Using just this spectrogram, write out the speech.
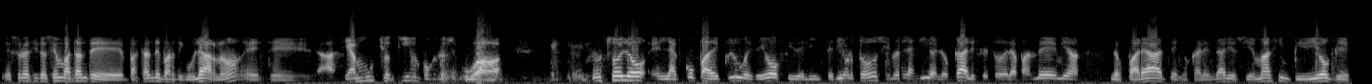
es una situación bastante bastante particular, ¿no? Este, hacía mucho tiempo que no se jugaba. Este, no solo en la Copa de Clubes de OFI del interior todo, sino en las ligas locales, esto de la pandemia, los parates, los calendarios y demás impidió que,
